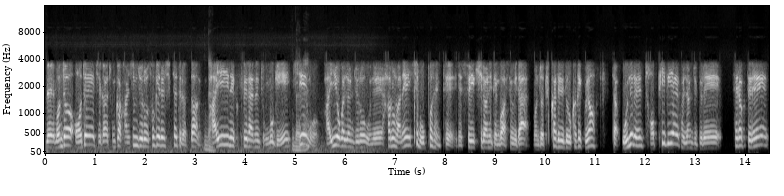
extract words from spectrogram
네, 먼저 어제 제가 종가 관심주로 소개를 시켜드렸던 네. 바이넥스라는 종목이. CMO, 바이오 관련주로 오늘 하루 만에 15% 이제 수익 실현이 된 것 같습니다. 먼저 축하드리도록 하겠고요. 자, 오늘은 저 PBR 관련주들의 세력들의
